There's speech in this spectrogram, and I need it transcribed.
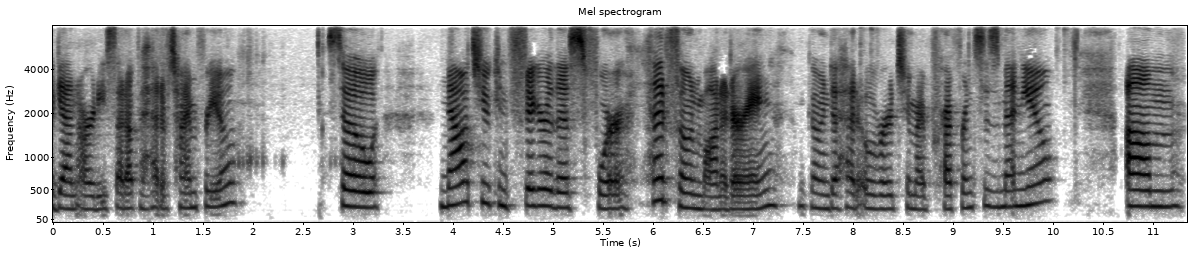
Again, already set up ahead of time for you. So now to configure this for headphone monitoring, I'm going to head over to my preferences menu. Um,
